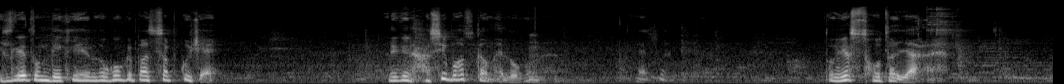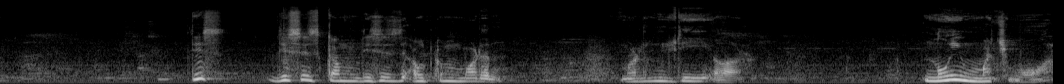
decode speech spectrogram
इसलिए तुम देखिए, लोगों के पास सब कुछ है, लेकिन हँसी बहुत कम है लोगों में। तो व्यस्त होता जा रहा है this this is come this is the outcome modern modernity और knowing much more.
